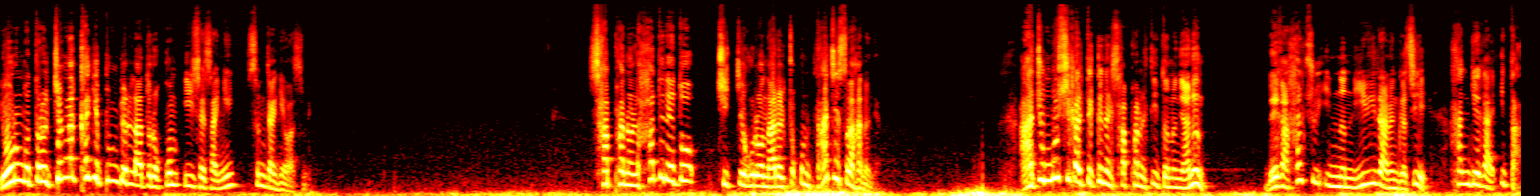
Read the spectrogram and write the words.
이런 것들을 정확하게 분별나도록끔 이 세상이 성장해 왔습니다. 사판을 하더라도 지적으로 나를 조금 다져서 하느냐. 아주 무식할 때 그냥 사판을 뛰드느냐는 내가 할 수 있는 일이라는 것이 한계가 있다.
